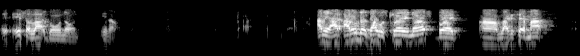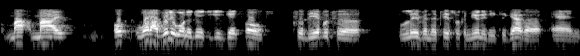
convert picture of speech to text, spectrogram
it's a lot going on, you know. I mean, I, I don't know if that was clear enough, but um, like I said, my my my what I really want to do is to just get folks to be able to live in a peaceful community together and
